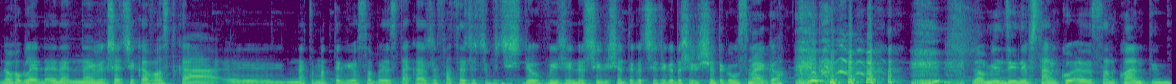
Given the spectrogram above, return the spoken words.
No w ogóle na, na, największa ciekawostka y, na temat tej osoby jest taka, że facet rzeczywiście siedział w więzieniu od 63 do 68. no między innymi w San, Qu- San Quentin.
